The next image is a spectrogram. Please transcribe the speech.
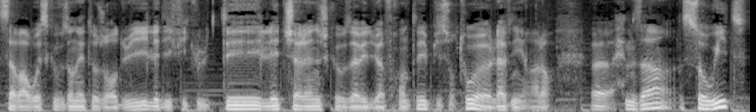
Savoir où est-ce que vous en êtes aujourd'hui, les difficultés, les challenges que vous avez dû affronter, et puis surtout euh, l'avenir. Alors, euh, Hamza, Sowit,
